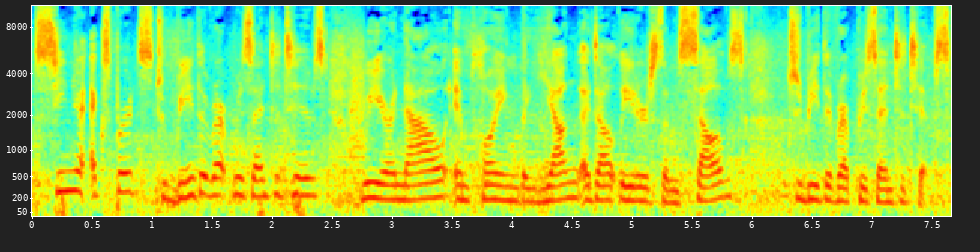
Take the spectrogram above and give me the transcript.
senior experts to be the representatives, we are now employing the young adult leaders themselves to be the representatives.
